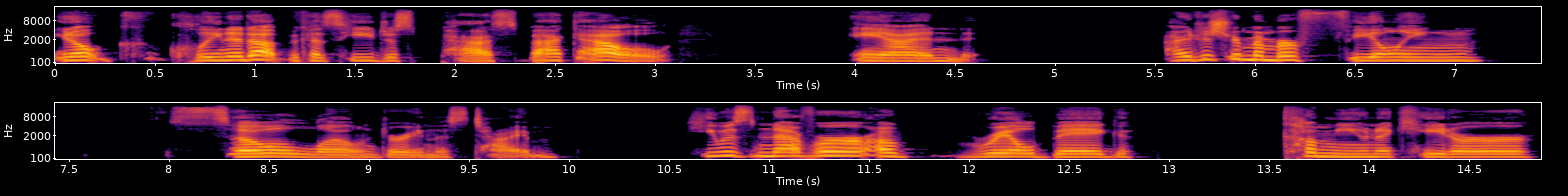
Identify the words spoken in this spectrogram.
you know, c- clean it up because he just passed back out. And I just remember feeling so alone during this time. He was never a real big communicator.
